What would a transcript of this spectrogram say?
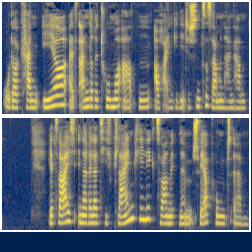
oder kann eher als andere Tumorarten auch einen genetischen Zusammenhang haben. Jetzt war ich in einer relativ kleinen Klinik, zwar mit einem Schwerpunkt ähm,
